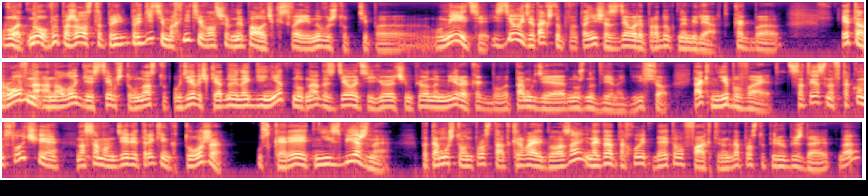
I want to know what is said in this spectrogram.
вот, но вы, пожалуйста, придите, махните волшебной палочкой своей, ну вы же тут, типа, умеете, и сделайте так, чтобы вот они сейчас сделали продукт на миллиард. Как бы это ровно аналогия с тем, что у нас тут у девочки одной ноги нет, но надо сделать ее чемпионом мира как бы вот там, где нужно две ноги, и все. Так не бывает. Соответственно, в таком случае на самом деле трекинг тоже ускоряет неизбежное потому что он просто открывает глаза, иногда доходит до этого факта, иногда просто переубеждает, да,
